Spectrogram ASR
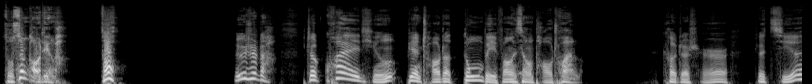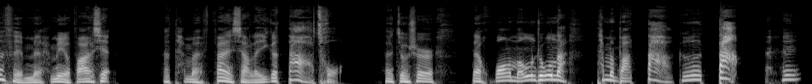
总算搞定了，走！于是呢，这快艇便朝着东北方向逃窜了。可这时，这劫匪们还没有发现，他们犯下了一个大错。那就是在慌忙中呢，他们把大哥大嘿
